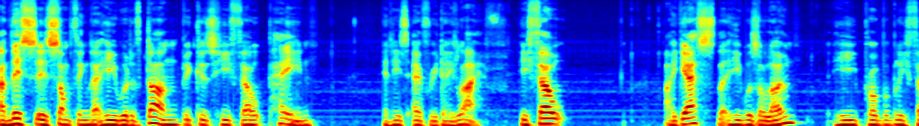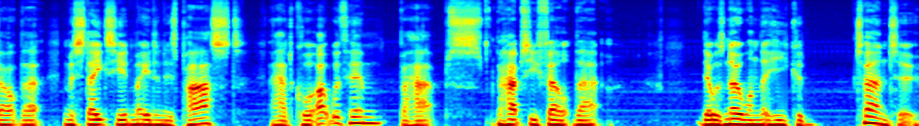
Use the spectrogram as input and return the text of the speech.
And this is something that he would have done because he felt pain in his everyday life. He felt, I guess, that he was alone. He probably felt that mistakes he had made in his past had caught up with him. Perhaps, perhaps he felt that there was no one that he could turn to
